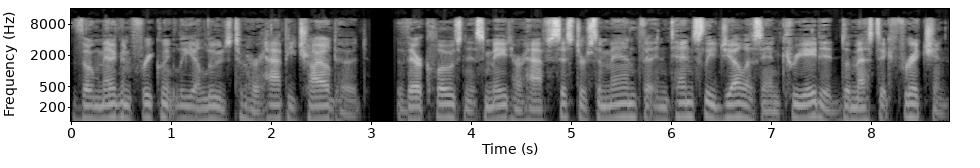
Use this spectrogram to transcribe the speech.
Though Meghan frequently alludes to her happy childhood, their closeness made her half-sister Samantha intensely jealous and created domestic friction,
